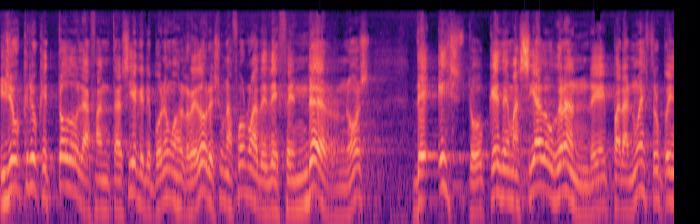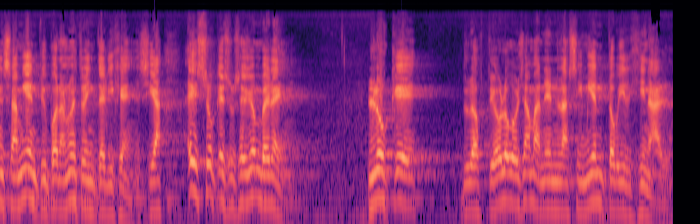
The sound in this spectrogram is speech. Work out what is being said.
Y yo creo que toda la fantasía que le ponemos alrededor es una forma de defendernos de esto que es demasiado grande para nuestro pensamiento y para nuestra inteligencia, eso que sucedió en Belén. Lo que los teólogos llaman el nacimiento virginal.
